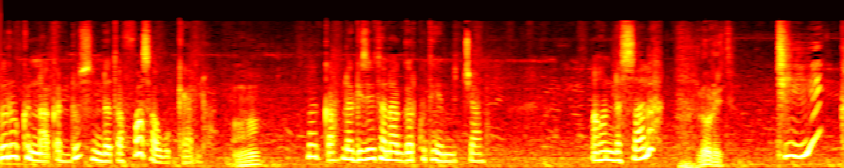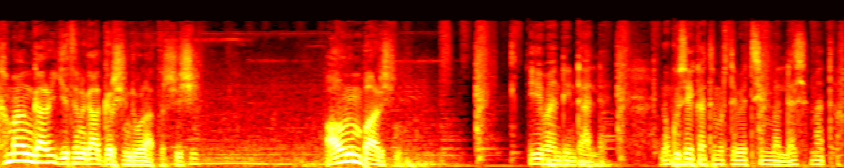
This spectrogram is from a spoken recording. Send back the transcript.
ብሩክና ቅዱስ እንደጠፋ አሳውቅ ያለሁ በቃ ለጊዜው የተናገርኩት ይህም ብቻ ነው። አሁን ደስ አለህ? ሉሊት? ከማን ጋር እየተነጋገርሽ እንደሆነ አትርሽ እሺ? አሁንም ባልሽ ነው ይህ በእንዲህ እንዳለ ንጉሴ ከትምህርት ቤት ሲመለስ መጥፎ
